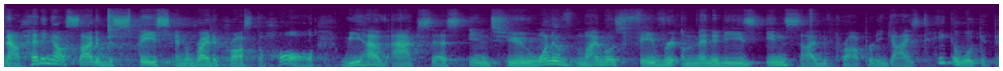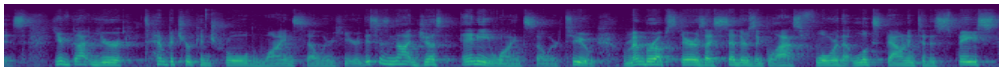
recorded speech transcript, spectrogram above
Now, heading outside of the space and right across the hall, we have access into one of my most favorite amenities inside the property. Guys, take a look at this. You've got your temperature controlled wine cellar here. This is not just any wine cellar too. Remember upstairs I said there's a glass floor that looks down into the space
